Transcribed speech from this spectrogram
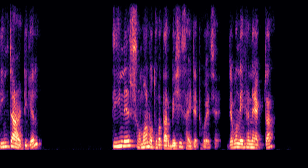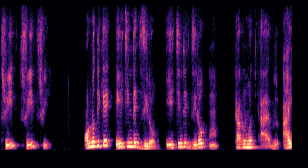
তিনটা আর্টিকেল তিনের সমান অথবা তার বেশি সাইটেড হয়েছে। যেমন এখানে একটা থ্রি থ্রি থ্রি অন্যদিকে H index zero H index zero কারণ হচ্ছে আই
